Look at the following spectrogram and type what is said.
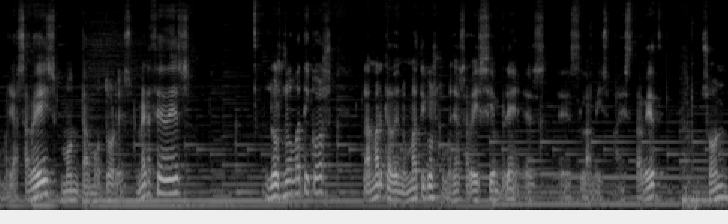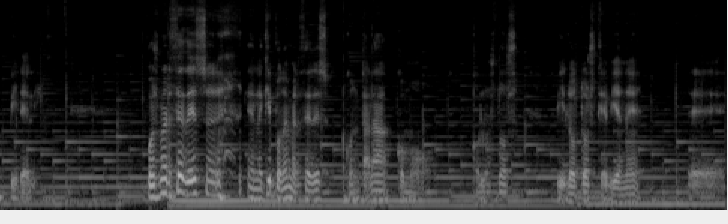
Como ya sabéis, monta motores Mercedes. Los neumáticos, la marca de neumáticos, como ya sabéis, siempre es, es la misma. Esta vez son Pirelli. Pues Mercedes, el equipo de Mercedes contará como con los dos pilotos que viene eh,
